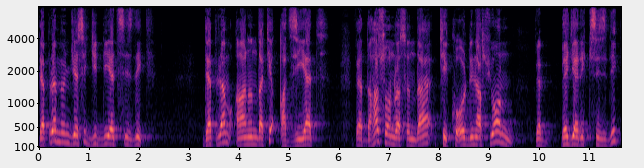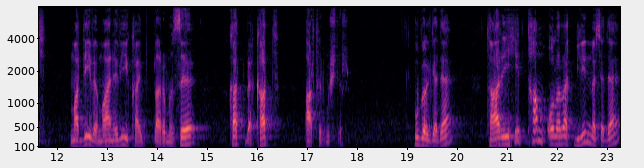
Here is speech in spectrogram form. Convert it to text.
Deprem öncesi ciddiyetsizlik, deprem anındaki acziyet ve daha sonrasındaki koordinasyon ve beceriksizlik maddi ve manevi kayıplarımızı kat ve kat artırmıştır. Bu bölgede tarihi tam olarak bilinmese de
